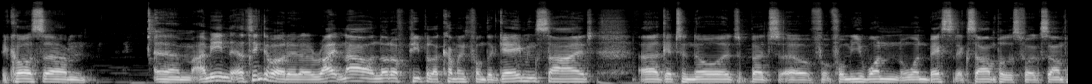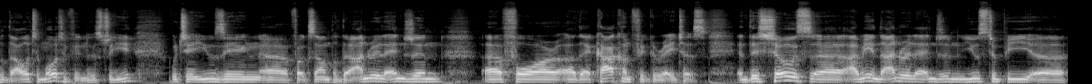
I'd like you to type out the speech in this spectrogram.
because. Um, um, I mean, uh, think about it. Uh, right now, a lot of people are coming from the gaming side, uh, get to know it. But uh, for, for me, one one best example is, for example, the automotive industry, which are using, uh, for example, the Unreal Engine uh, for their car configurators. And this shows, I mean, the Unreal Engine used to be a,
